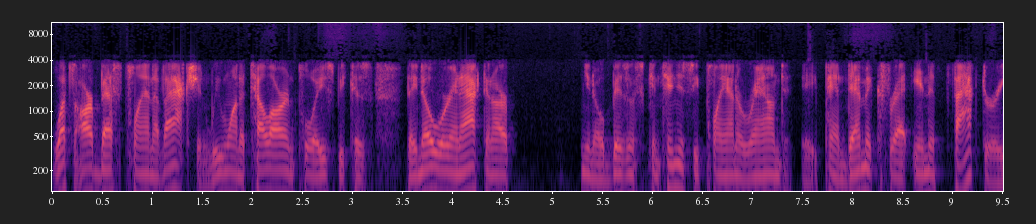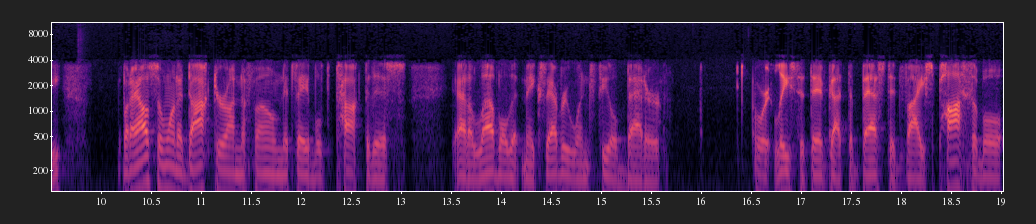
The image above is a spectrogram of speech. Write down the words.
What's our best plan of action? We want to tell our employees because they know we're enacting our you know business contingency plan around a pandemic threat in a factory but I also want a doctor on the phone that's able to talk to this at a level that makes everyone feel better, or at least that they've got the best advice possible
